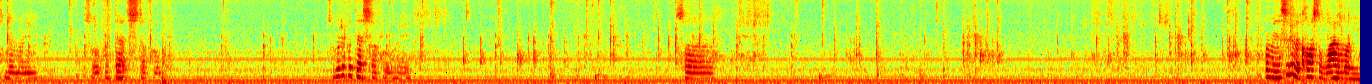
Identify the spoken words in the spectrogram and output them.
some more money. So I'll put that stuff away. So I'm gonna put that stuff away. So Oh man, this is gonna cost a lot of money.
